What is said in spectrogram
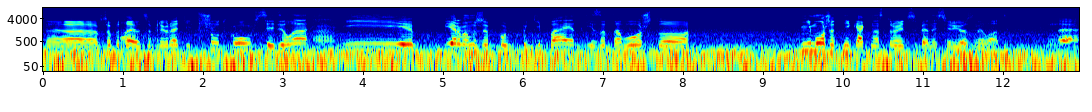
все пытаются превратить в шутку, все дела. И первым же по- погибает из-за того, что не может никак настроить себя на серьезный лад. Да.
